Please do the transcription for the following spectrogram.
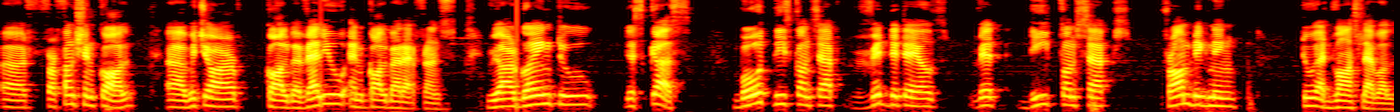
uh, for function call which are called by value and call by reference. We are going to discuss both these concepts with details with deep concepts from beginning to advanced level.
